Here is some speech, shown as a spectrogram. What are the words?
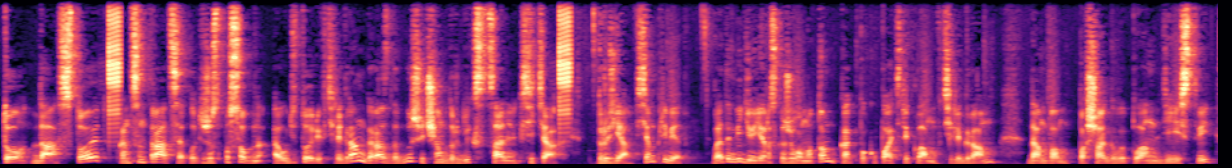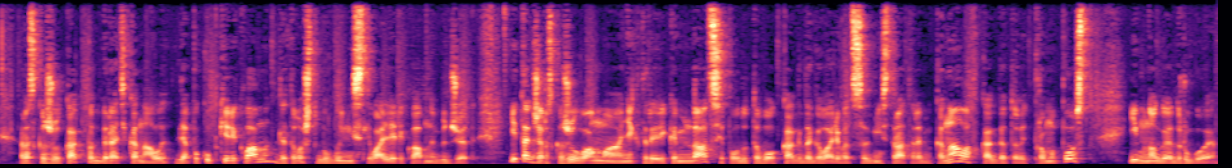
то да, стоит. Концентрация платежеспособной аудитории в Telegram гораздо выше, чем в других социальных сетях. Друзья, всем привет! В этом видео я расскажу вам о том, как покупать рекламу в Telegram, дам вам пошаговый план действий, расскажу, как подбирать каналы для покупки рекламы, для того, чтобы вы не сливали рекламный бюджет. И также расскажу вам а, некоторые рекомендации по поводу того, как договариваться с администраторами каналов, как готовить промопост и многое другое.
